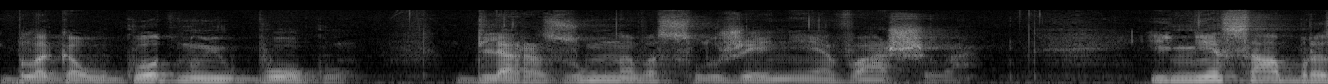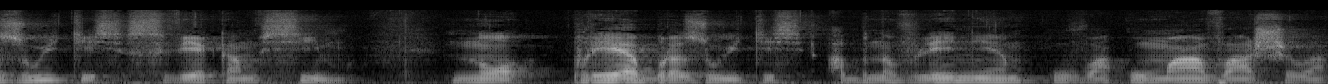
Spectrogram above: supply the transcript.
благоугодную Богу для разумного служения вашего. И не сообразуйтесь с веком сим, но преобразуйтесь обновлением ума вашего,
